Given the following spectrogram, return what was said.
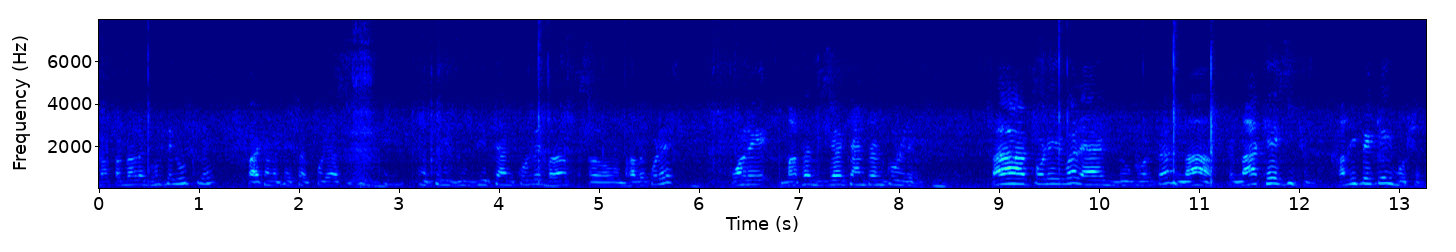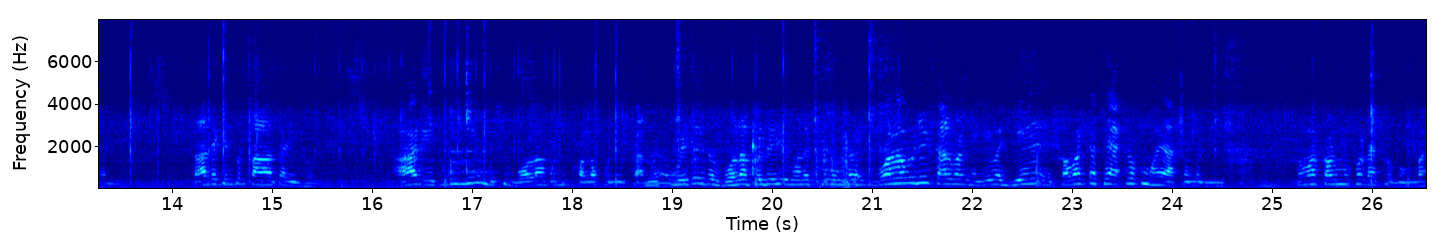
সকালবেলা ঘুম থেকে উঠলে পায়খানা পেশাব করে আসলে পুকুরে ডুব দিয়ে চান করলে বা ভালো করে কলে মাথা ভিজায় চান টান করলে তারপরে এবার এক দু ঘণ্টা না না খেয়ে কিছু খালি পেটেই বসে থাকবে। তাহলে কিন্তু তাড়াতাড়ি ধরবে। আর এগুলি নিয়ে বেশি বলা বলি ফলাফলির কারণ ওইটাই তো বলা হলে মানে বলা বলির কারবার নেই। এবার যে সবার কাছে একরকম হয়ে আসে না জিনিস। তোমার কর্মফল একরকম। বা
